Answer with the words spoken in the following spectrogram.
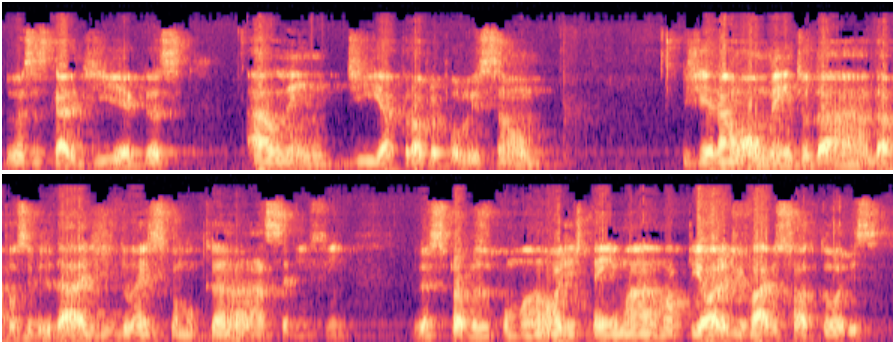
doenças cardíacas, além de a própria poluição gerar um aumento da, da possibilidade de doenças como câncer, enfim, doenças próprias do pulmão, a gente tem uma, uma piora de vários fatores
